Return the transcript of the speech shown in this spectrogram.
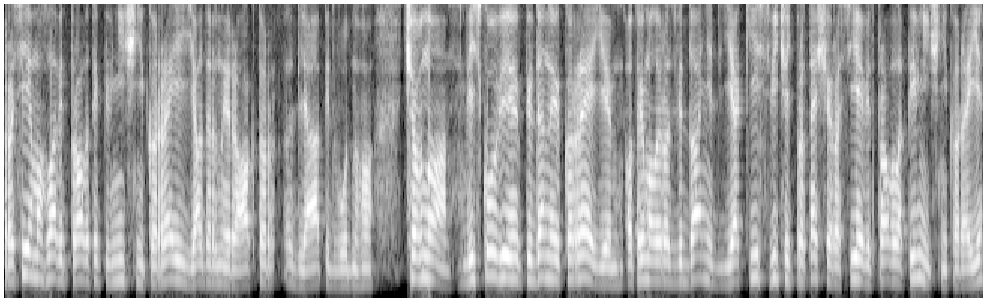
Росія могла відправити Північній Кореї ядерний реактор для підводного човна. Військові Південної Кореї отримали розвіддані, які свідчать про те, що Росія відправила Північній Кореї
